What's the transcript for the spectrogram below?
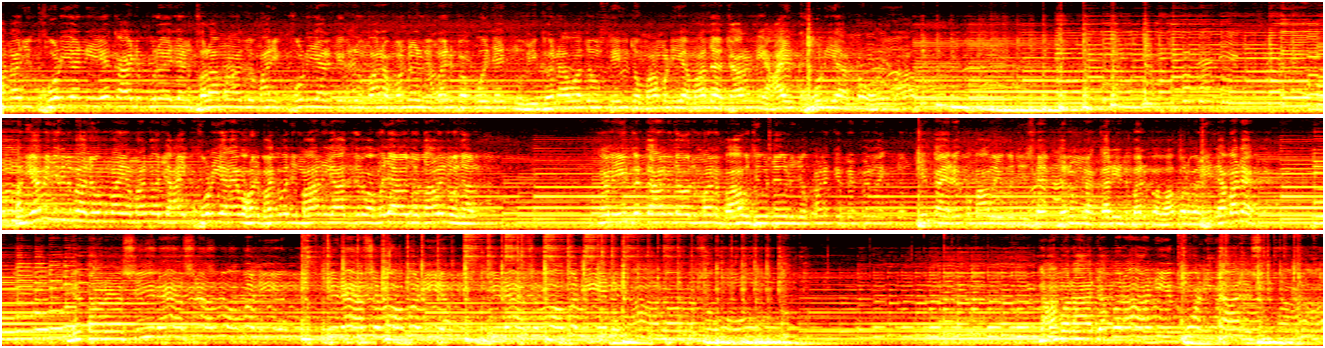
માતાજી ખોડિયાની એક આડ પુરાઈ જાય ભલામણ જો મારી ખોડિયાર કીધું મારા મંડળની મારી પાસે કોઈ જાતનું વિઘન આવવા દઉં તેની તો મામડિયા માદા ચારણની હાય ખોડિયાર નો હોય અને એવી જ રીતે જોગમાં માતાજી હાય ખોડિયાર આવ્યા હોય ભગવતી માને યાદ કરવા મજા આવે તો તાળી નો ચાલે કારણ એ કરતા તો મારે ભાવથી ઉડાવી જો, કારણ કે મેં પહેલા એકદમ કાંઈ રકમ આવે બધી સાહેબ, ધર્મના કાર્યને મારી પાસે વાપરવાની. એટલા માટે તારે શિરે સર્વ બની શિરે સલો ગામરા જબરાની કોણી તાર સુમા.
